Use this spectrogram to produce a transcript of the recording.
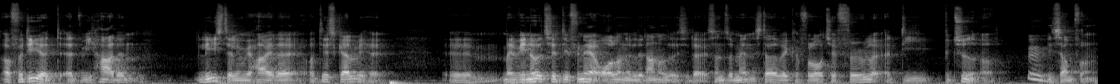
og fordi at, at vi har den ligestilling, vi har i dag, og det skal vi have. Øhm, men vi er nødt til at definere rollerne lidt anderledes i dag, sådan så mænd stadigvæk kan få lov til at føle, at de betyder noget mm. i samfundet.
